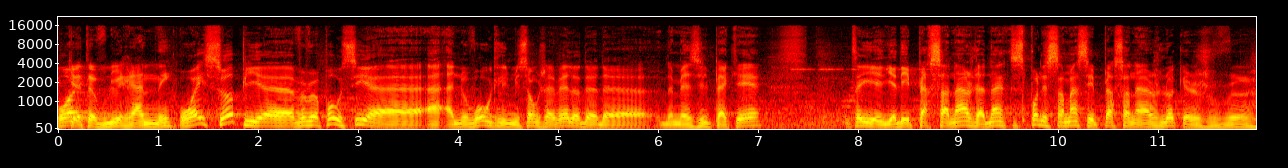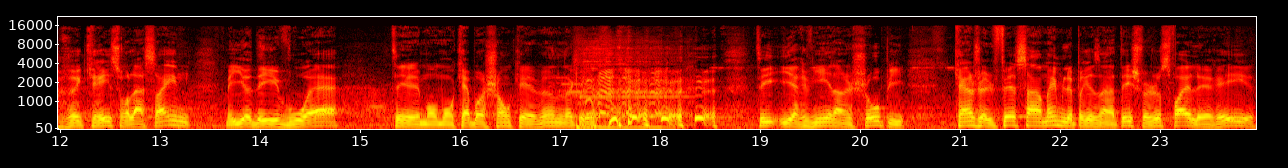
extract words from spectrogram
que tu as voulu ramener. Oui, ça, puis euh, veux, veux pas aussi, euh, à, à nouveau, avec l'émission que j'avais de, de, de Maisy le Paquet, tu sais, il y a- il y, a des personnages là-dedans. C'est pas nécessairement ces personnages-là que je veux recréer sur la scène, mais il y a des voix. Tu sais, mon, mon cabochon Kevin, là, que- il revient dans le show, puis quand je le fais sans même le présenter, je fais juste faire le rire.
